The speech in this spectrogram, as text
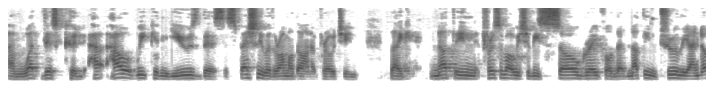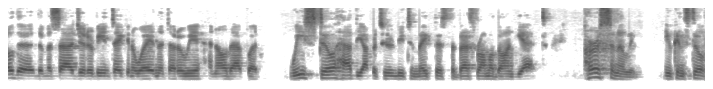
on what this could how, how we can use this, especially with Ramadan approaching. Like nothing. First of all, we should be so grateful that nothing truly. I know the the masajid are being taken away and the tarawih and all that, but we still have the opportunity to make this the best Ramadan yet. Personally, you can still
